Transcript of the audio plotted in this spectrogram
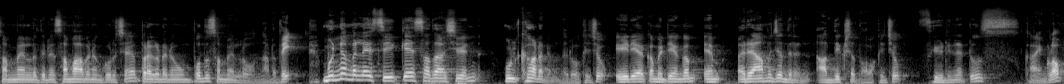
സമ്മേളനത്തിന് സമാപനം കുറിച്ച് പ്രകടനവും പൊതുസമ്മേളനവും നടത്തി. മുൻ M L A C K Sadasivan ഉദ്ഘാടനം നിർവഹിച്ചു. ഏരിയ കമ്മിറ്റി അംഗം എം രാമചന്ദ്രൻ അധ്യക്ഷത വഹിച്ചു. C D news Kayamkulam.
